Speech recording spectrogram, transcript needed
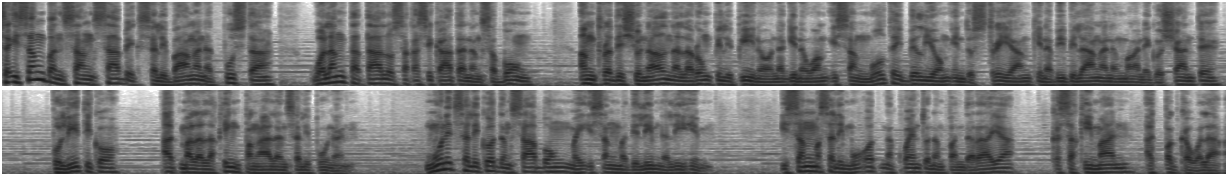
Sa isang bansang sabik sa libangan at pusta, walang tatalo sa kasikatan ng sabong, ang tradisyonal na larong Pilipino na ginawang isang multi-bilyong industriyang kinabibilangan ng mga negosyante, politiko, at malalaking pangalan sa lipunan. Ngunit sa likod ng sabong may isang madilim na lihim, isang masalimuot na kwento ng pandaraya, kasakiman at pagkawala,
